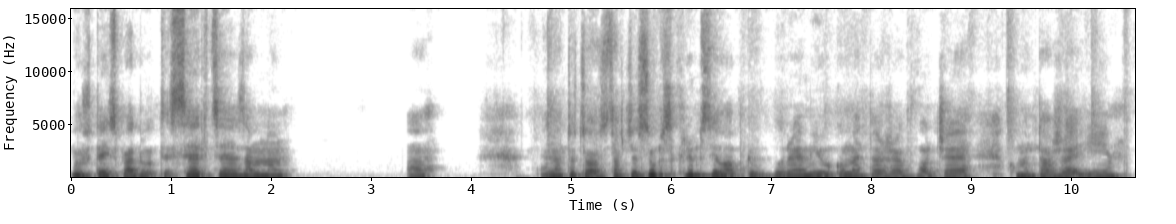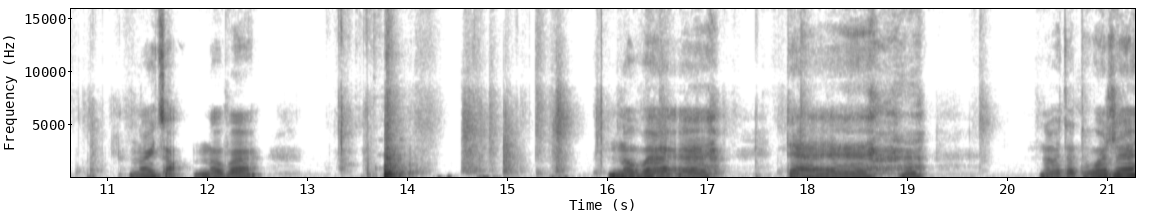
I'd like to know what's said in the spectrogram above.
bo tutaj spadło te serce za mną. O. No to co, zostawcie subskrypcję, łapkę w górę, miły komentarze, włączę komentarze i no i co, nowe nowe e, te e, nowe tatuaże.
